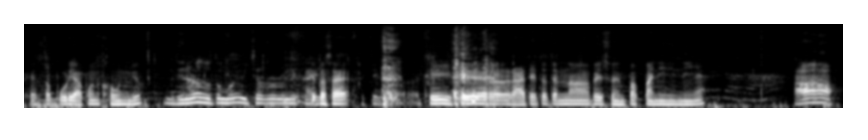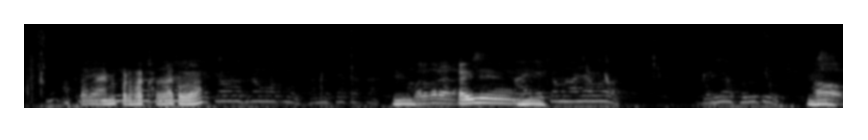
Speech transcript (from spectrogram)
ठेचा पोळी आपण खाऊन घेऊ. देणारच होतो म्हणून विचारलो मी ते कसं आहे? ते इथे र- राहते तर त्यांना काही स्वयंपाक पाणी नाही आहे. हा हा. तर आम्ही प्रसाद खाल्ला थोडा. बरोबर आहे काही नाही. हो.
